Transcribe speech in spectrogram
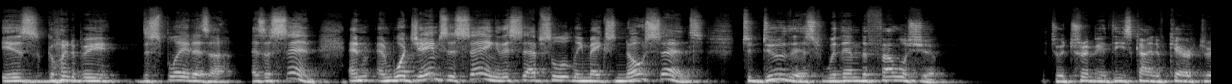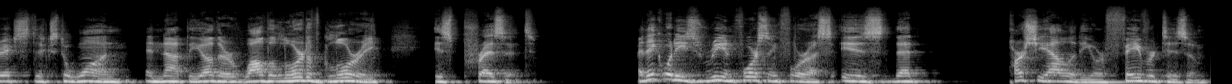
is going to be displayed as a as a sin. And and what James is saying this absolutely makes no sense to do this within the fellowship to attribute these kind of characteristics to one and not the other while the Lord of glory is present. I think what he's reinforcing for us is that partiality or favoritism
